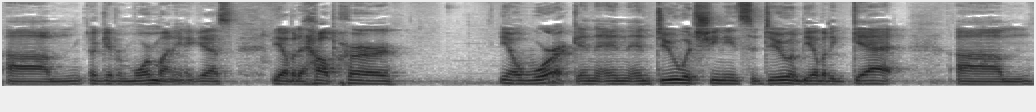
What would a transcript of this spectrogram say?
um, or give her more money, I guess, be able to help her, you know, work and and, and do what she needs to do and be able to get um,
